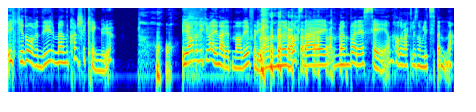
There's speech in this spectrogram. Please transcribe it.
ikke dovendyr, men kanskje kenguru. Ja, men ikke være i nærheten av de, for de kan eh, bokse deg. Men bare se en hadde vært liksom litt spennende.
